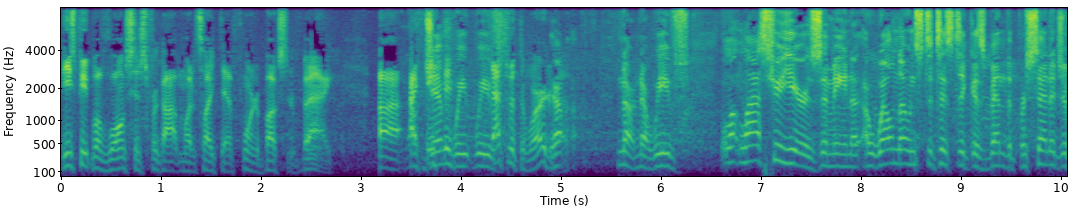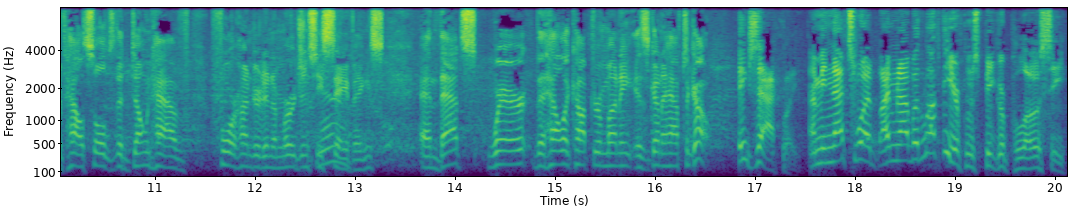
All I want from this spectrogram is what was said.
These people have long since forgotten what it's like to have 400 bucks in their bank. Uh, I think Jim, that we, that's what the word. yep. No, no, we've last few years, I mean, a well known statistic has been the percentage of households that don't have 400 in emergency yeah. savings. And that's where the helicopter money is going to have to go. Exactly. I mean, that's what I mean. I would love to hear from Speaker Pelosi.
